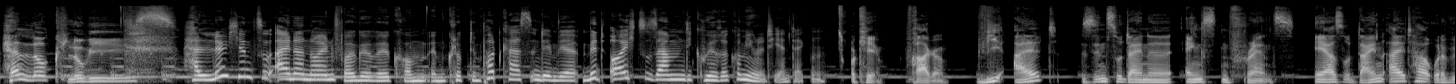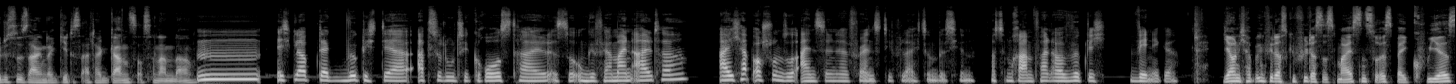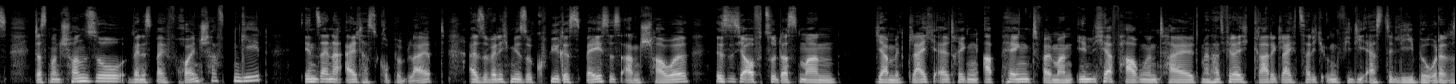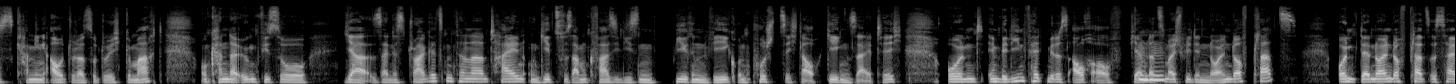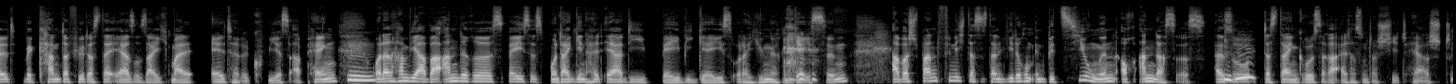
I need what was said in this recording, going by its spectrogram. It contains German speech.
Hello Clubbies! Hallöchen zu einer neuen Folge. Willkommen im Club, dem Podcast, in dem wir mit euch zusammen die queere Community entdecken. Okay, Frage. Wie alt sind so deine engsten Friends? Eher so dein Alter oder würdest du sagen, da geht das Alter ganz auseinander? Mm, Ich glaube, der wirklich der absolute Großteil ist so ungefähr mein Alter. Aber ich habe auch schon so einzelne Friends, die vielleicht so ein bisschen aus dem Rahmen fallen, aber wirklich wenige. Ja, und ich habe irgendwie das Gefühl, dass es meistens so ist bei Queers, dass man schon so, wenn es bei Freundschaften geht, in seiner Altersgruppe bleibt. Also wenn ich mir so queere Spaces anschaue, ist es ja oft so, dass man ja mit Gleichaltrigen abhängt, weil man ähnliche Erfahrungen teilt. Man hat vielleicht gerade gleichzeitig irgendwie die erste Liebe oder das Coming Out oder so durchgemacht und kann da irgendwie so ja seine Struggles miteinander teilen und geht zusammen quasi diesen queeren Weg und pusht sich da auch gegenseitig. Und in Berlin fällt mir das auch auf. Wir haben da Mhm. zum Beispiel den Neulendorfplatz und der Neulendorfplatz ist halt bekannt dafür, dass da eher so, sage ich mal, ältere Queers abhängen. Mhm. Und dann haben wir aber andere Spaces und da gehen halt eher die Baby-Gays oder jüngeren Gays hin. Aber spannend finde ich, dass es dann wiederum in Beziehungen auch anders ist. Also, Mhm. dass da ein größerer Altersunterschied herrscht.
